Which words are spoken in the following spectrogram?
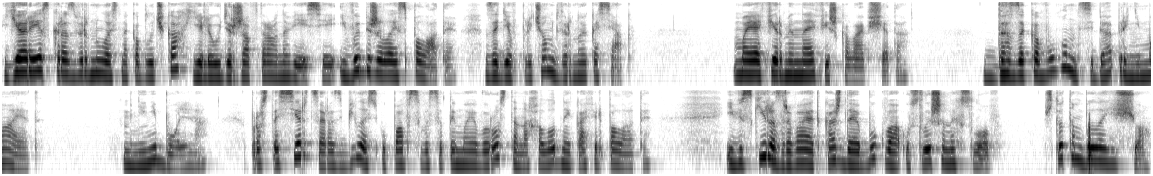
Я резко развернулась на каблучках, еле удержав равновесие, и выбежала из палаты, задев плечом дверной косяк. Моя фирменная фишка вообще-то. Да за кого он себя принимает? Мне не больно. Просто сердце разбилось, упав с высоты моего роста на холодный кафель палаты. И виски разрывает каждая буква услышанных слов. Что там было еще?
